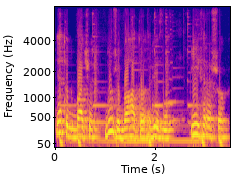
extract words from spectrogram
Я тут бачу дуже багато різних іграшок,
